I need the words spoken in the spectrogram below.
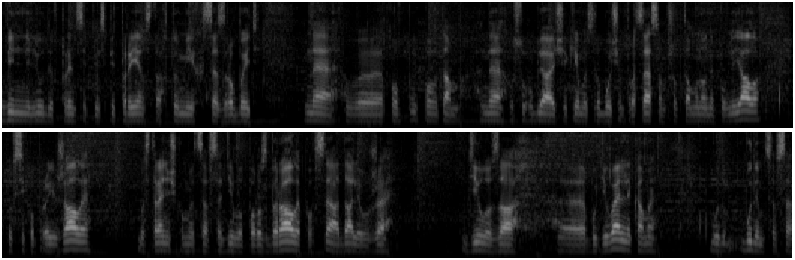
вільні люди, в принципі, з підприємства, хто міг це зробити, не, там, не усугубляючи якимось робочим процесом, щоб там воно не повлияло, то всі поприїжджали. Бистренечко ми це все діло порозбирали, по все, а далі вже діло за е, будівельниками. Будемо це все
